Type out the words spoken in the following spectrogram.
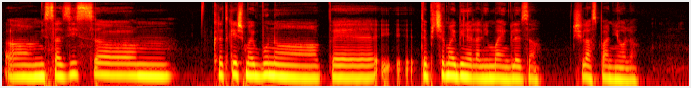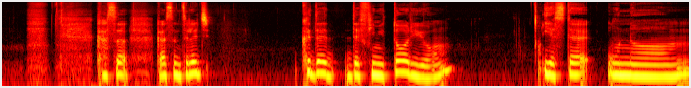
Uh, mi s-a zis, uh, cred că ești mai bună pe... te pricep mai bine la limba engleză și la spaniolă. ca, să, ca să înțelegi cât de definitoriu este un, uh,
